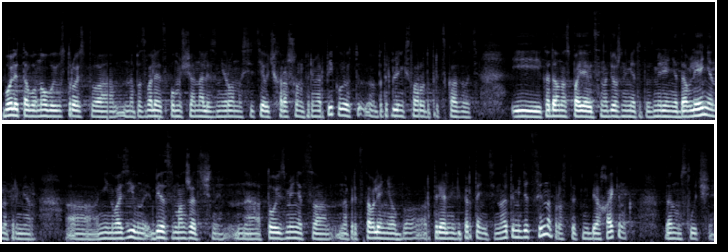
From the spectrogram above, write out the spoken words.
Более того, новые устройства позволяют с помощью анализа нейронных сетей очень хорошо, например, пиковое э, потребление кислорода предсказывать. И когда у нас появится надежный метод измерения давления, например, э, неинвазивный, безманжеточный, то изменится представление об артериальной гипертензии. Но это медицина, просто это не биохакинг в данном случае.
